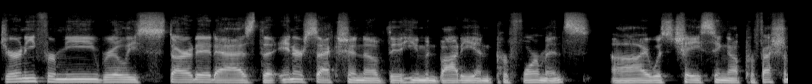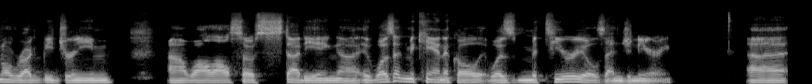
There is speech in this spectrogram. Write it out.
journey for me really started as the intersection of the human body and performance. Uh, I was chasing a professional rugby dream uh, while also studying. Uh, it wasn't mechanical, it was materials engineering. Uh,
